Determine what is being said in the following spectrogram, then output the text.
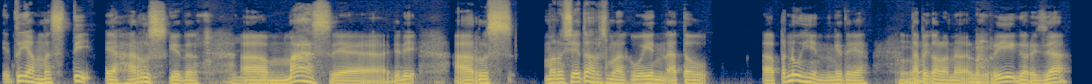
itu yang mesti ya harus gitu. Iya. Eh, mas ya. Jadi harus manusia itu harus melakuin atau eh, penuhin gitu ya. Mm. Tapi kalau naluri goriza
